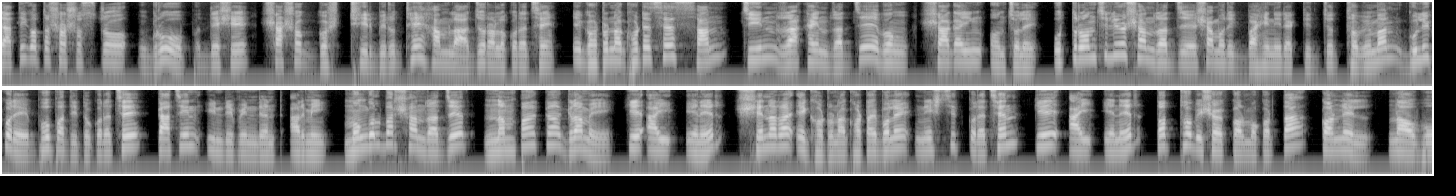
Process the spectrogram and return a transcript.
জাতিগত সশস্ত্র গ্রুপ দেশে শাসক গোষ্ঠীর বিরুদ্ধে হামলা জোরালো করেছে। এ ঘটনা ঘটেছে সান চীন, রাখাইন রাজ্যে এবং সাগাইং অঞ্চলে। উত্তর অঞ্চলীয় শান রাজ্যে সামরিক বাহিনীর একটি যুদ্ধ বিমান গুলি করে ভূপাতিত করেছে কাচিন ইন্ডিপেন্ডেন্ট আর্মি। মঙ্গলবার শান রাজ্যের নাম্পাকা গ্রামে কে আই এর সেনারা এ ঘটনা ঘটায় বলে নিশ্চিত করেছেন কে আই এর তথ্য বিষয়ক কর্মকর্তা কর্নেল নাওবু।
